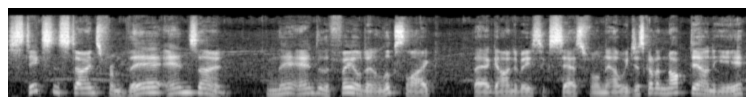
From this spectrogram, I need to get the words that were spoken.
sticks and stones from their end zone, from their end of the field, and it looks like they are going to be successful. Now we just got a knockdown here,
